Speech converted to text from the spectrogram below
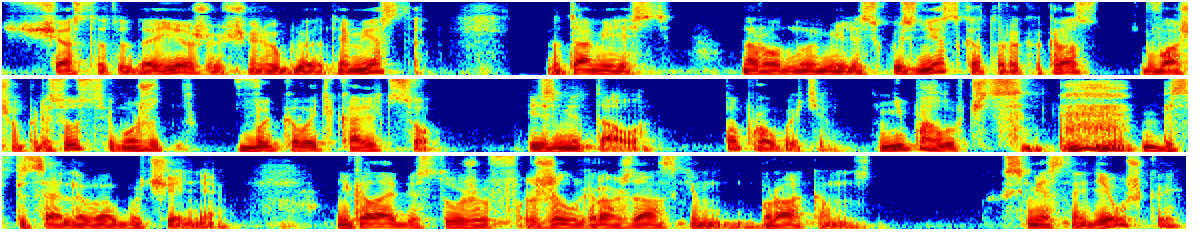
часто туда езжу, очень люблю это место – но там есть народный умелец-кузнец, который как раз в вашем присутствии может выковать кольцо из металла. Попробуйте. Не получится без специального обучения. Николай Бестужев жил гражданским браком с местной девушкой,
